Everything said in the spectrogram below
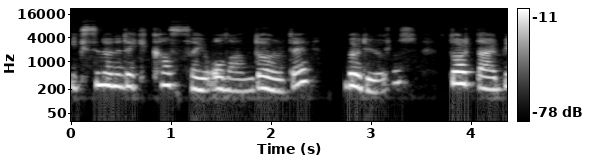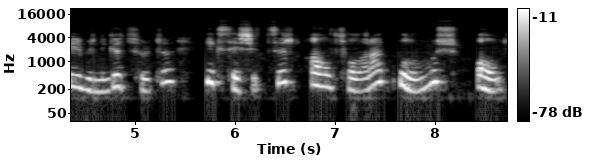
x'in önündeki katsayı olan 4'e bölüyoruz. 4'ler birbirini götürdü. x eşittir 6 olarak bulunmuş oldu.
